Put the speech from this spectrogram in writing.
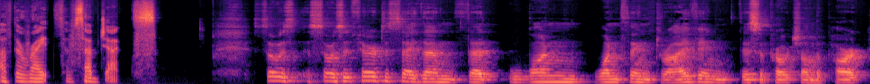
of the rights of subjects. So is so is it fair to say then that one one thing driving this approach on the part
